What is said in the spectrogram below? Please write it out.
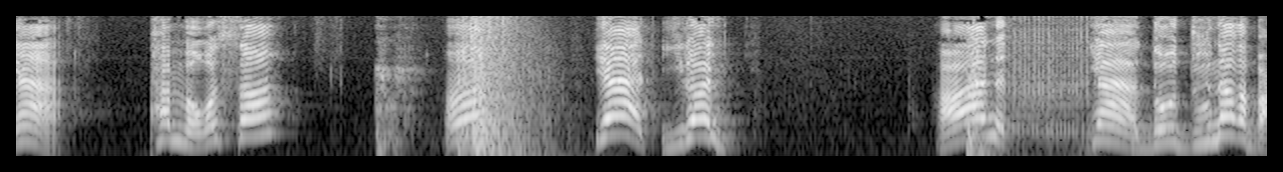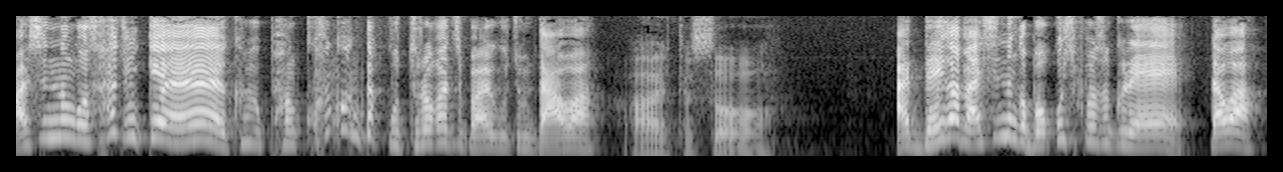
야, 밥 먹었어? 어? 야, 이런. 아, 나, 야, 너 누나가 맛있는 거 사줄게. 그리고 방 쾅쾅 닫고 들어가지 말고 좀 나와. 아이, 됐어. 아, 내가 맛있는 거 먹고 싶어서 그래. 나와.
